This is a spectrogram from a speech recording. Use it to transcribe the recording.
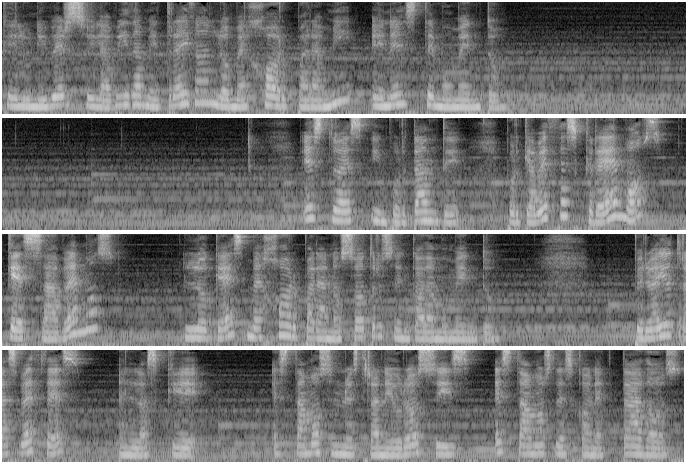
que el universo y la vida me traigan lo mejor para mí en este momento. Esto es importante porque a veces creemos que sabemos lo que es mejor para nosotros en cada momento. Pero hay otras veces en las que estamos en nuestra neurosis, estamos desconectados,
